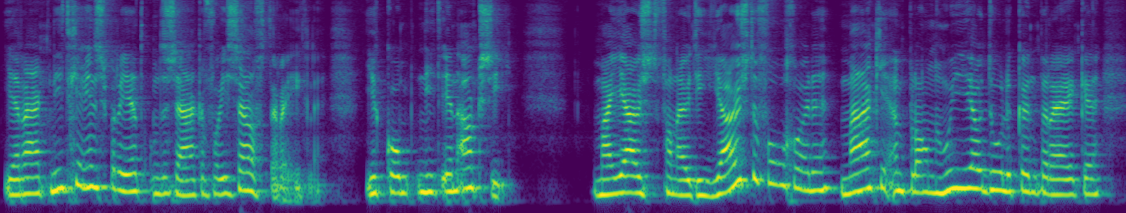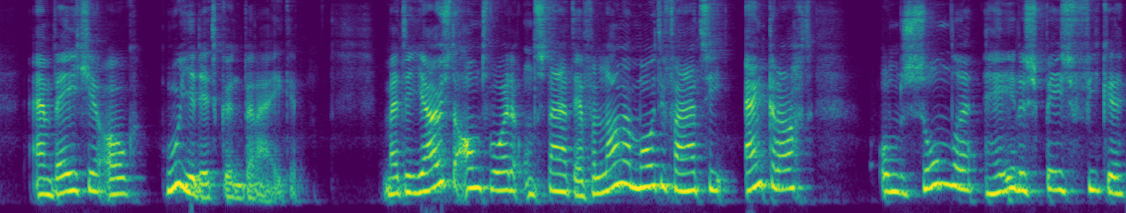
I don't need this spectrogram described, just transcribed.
je raakt niet geïnspireerd om de zaken voor jezelf te regelen. Je komt niet in actie. Maar juist vanuit de juiste volgorde maak je een plan hoe je jouw doelen kunt bereiken en weet je ook hoe je dit kunt bereiken. Met de juiste antwoorden ontstaat er verlangen, motivatie en kracht om zonder hele specifieke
